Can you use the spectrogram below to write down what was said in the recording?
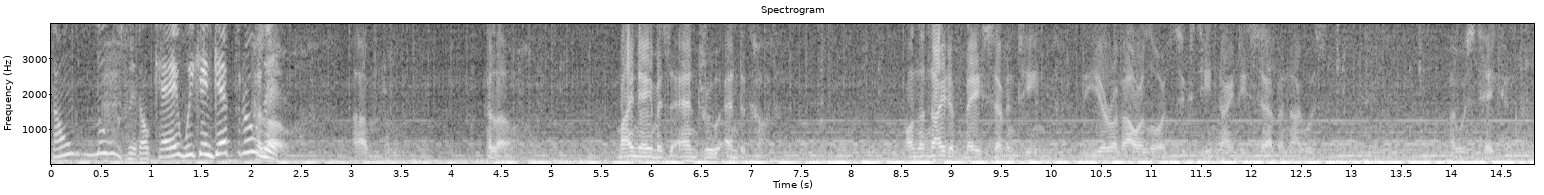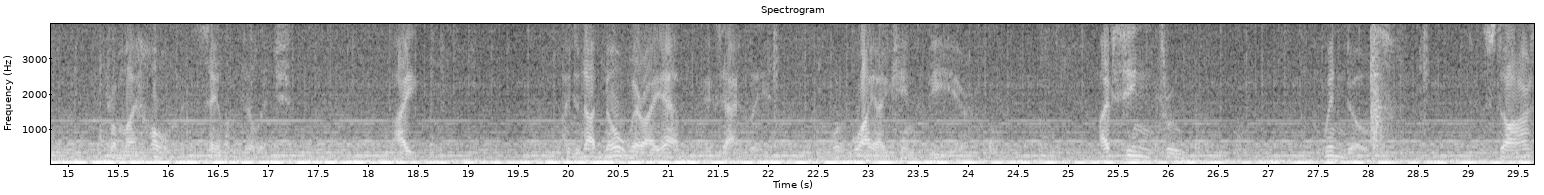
Don't lose it, okay? We can get through Hello. this. Um, hello. My name is Andrew Endicott. On the night of May 17th, the year of our Lord 1697, I was... I was taken from my home in Salem Village. I... I do not know where I am, exactly, or why I came to be here. I've seen through windows, the stars,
